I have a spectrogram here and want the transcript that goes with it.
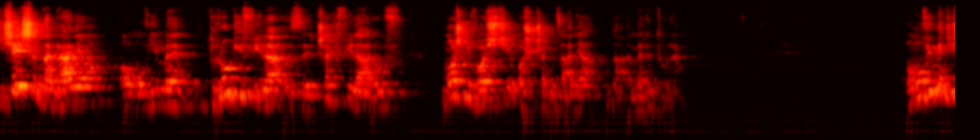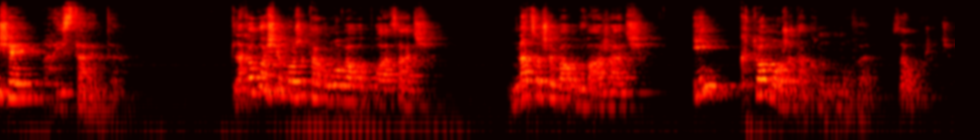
dzisiejszym nagraniu omówimy drugi filar z trzech filarów możliwości oszczędzania na emeryturę. Omówimy dzisiaj lista. Dla kogo się może ta umowa opłacać, na co trzeba uważać i kto może taką umowę założyć.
